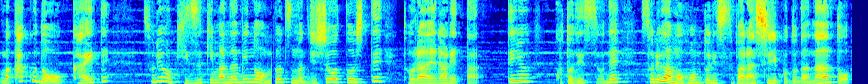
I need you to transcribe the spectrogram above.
まあ、角度を変えてそれを気づき学びの一つの事象として捉えられたっていうことですよね。それはもう本当に素晴らしいことだなと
